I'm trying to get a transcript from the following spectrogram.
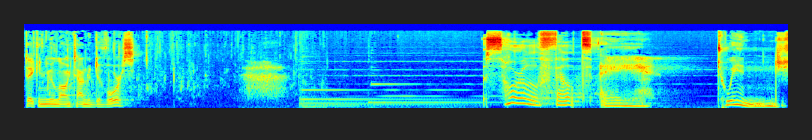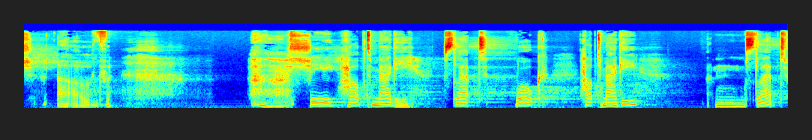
Taking you a long time to divorce. Sorrel felt a twinge of. She helped Maggie, slept, woke, helped Maggie, mm, slept,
